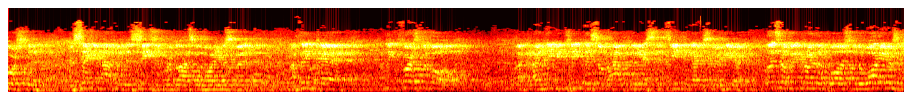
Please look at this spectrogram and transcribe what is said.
course, the, the second half of this season for Glasgow Warriors. But I think, uh, I think first of all, I, I need to take this on behalf of the rest of the team, the guys who are here. Let's have a big round of applause for the Warriors and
